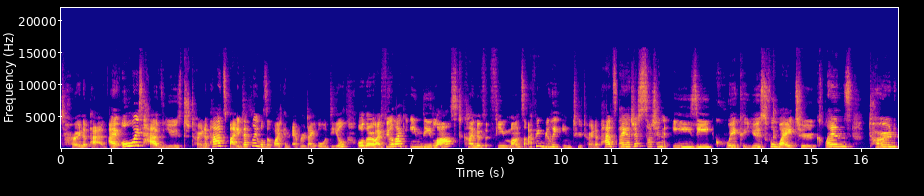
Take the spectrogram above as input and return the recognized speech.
toner pads. I always have used toner pads, but it definitely wasn't like an everyday ordeal. Although I feel like in the last kind of few months, I've been really into toner pads. They are just such an easy, quick, useful way to cleanse, tone,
